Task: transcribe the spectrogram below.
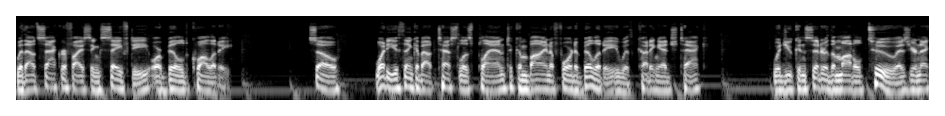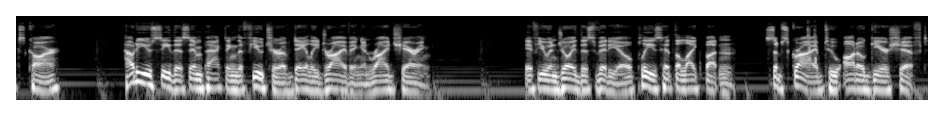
without sacrificing safety or build quality. So, what do you think about Tesla's plan to combine affordability with cutting-edge tech? Would you consider the Model 2 as your next car? How do you see this impacting the future of daily driving and ride-sharing? If you enjoyed this video, please hit the like button, subscribe to Auto Gear Shift,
